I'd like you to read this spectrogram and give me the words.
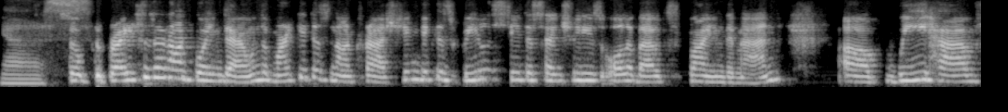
Yes. So the prices are not going down. The market is not crashing because real estate essentially is all about supply and demand. Uh, we have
